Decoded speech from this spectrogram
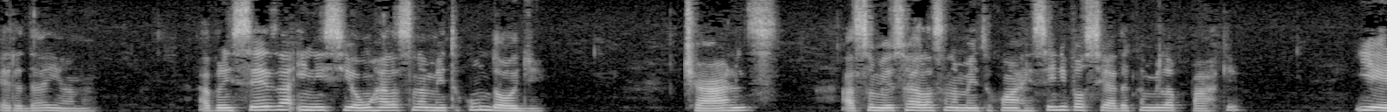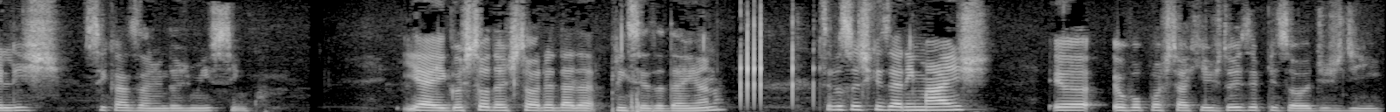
era Diana. A princesa iniciou um relacionamento com Dodge. Charles assumiu seu relacionamento com a recém-divorciada Camila Parker e eles se casaram em 2005. E aí, gostou da história da princesa Diana? Se vocês quiserem mais, eu, eu vou postar aqui os dois episódios de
